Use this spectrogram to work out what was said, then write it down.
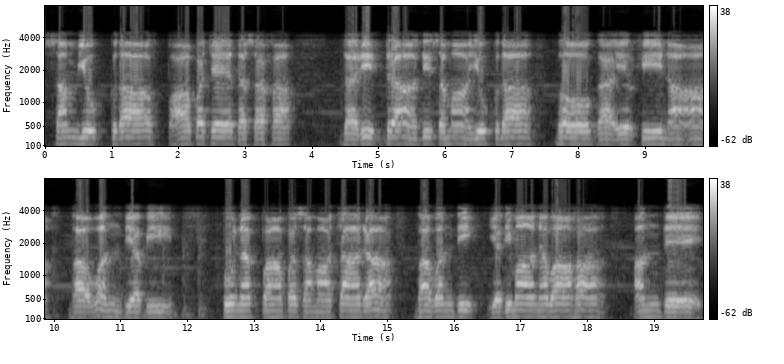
संयुक्ताः पापचेदसः दरिद्रादिसमायुक्ता भोगैर्हीना भवन्त्यपि पुनः पापसमाचारा भवन्ति यदि मानवाः। अन्ते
